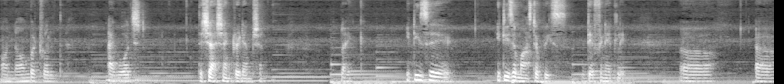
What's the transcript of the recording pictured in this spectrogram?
on november 12th i watched the shawshank redemption. Like it is a it is a masterpiece definitely. Uh, uh,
